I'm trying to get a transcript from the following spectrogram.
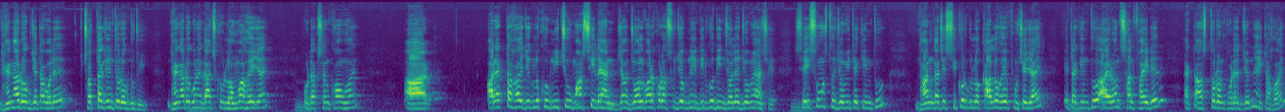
ঢ্যাঙা রোগ যেটা বলে ছত্রাকজনিত রোগ দুটোই। ঢ্যাঙা রোগ মানে গাছ খুব লম্বা হয়ে যায় প্রোডাকশন কম হয়। আর আরেকটা হয় যেগুলো খুব নিচু মার্সি ল্যান্ড যা জল বার করার সুযোগ নেই দীর্ঘদিন জলে জমে আছে। সেই সমস্ত জমিতে কিন্তু ধান গাছের শিকড়গুলো কালো হয়ে পৌঁছে যায়। এটা কিন্তু আয়রন সালফাইডের একটা আস্তরণ পড়ার জন্য এটা হয়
